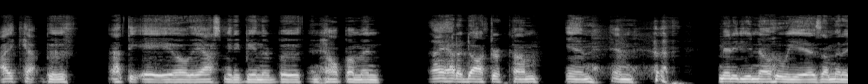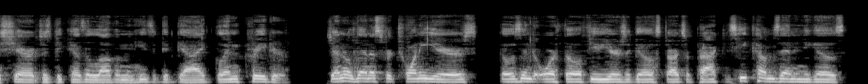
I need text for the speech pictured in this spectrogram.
iCat booth at the AAO. They asked me to be in their booth and help them. And I had a doctor come in and many of you know who he is. I'm going to share it just because I love him and he's a good guy. Glenn Krieger, general dentist for 20 years, goes into ortho a few years ago, starts a practice. He comes in and he goes,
